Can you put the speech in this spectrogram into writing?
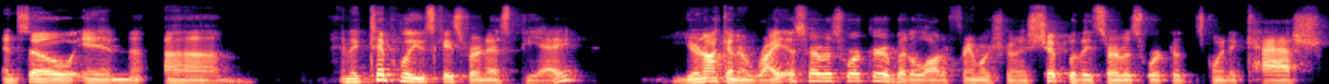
And so in um, in a typical use case for an SPA, you're not going to write a service worker, but a lot of frameworks are going to ship with a service worker that's going to cache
